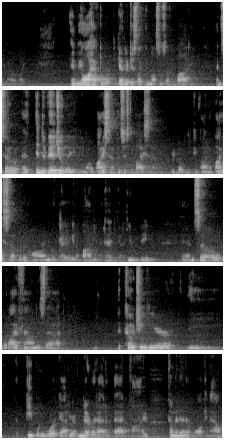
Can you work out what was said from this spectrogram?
you know, like, and we all have to work together, just like the muscles of the body. And so, as individually, you know, a bicep is just a bicep. Mm-hmm. But when you combine a bicep with an arm and a leg and a body and a head, you got a human being. And so, what I've found is that the coaching here, the people who work out here, I've never had a bad vibe coming in or walking out.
